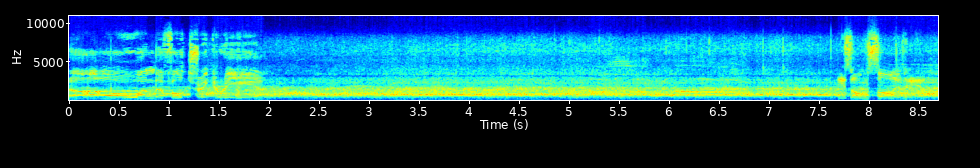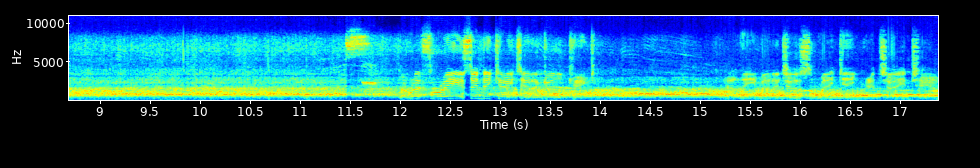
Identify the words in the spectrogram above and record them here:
Oh, wonderful trickery here. He's onside here. The referee has indicated a goal kick. And the manager's making a change here.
